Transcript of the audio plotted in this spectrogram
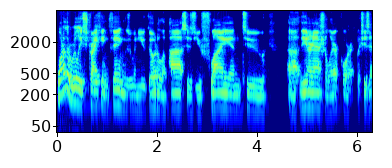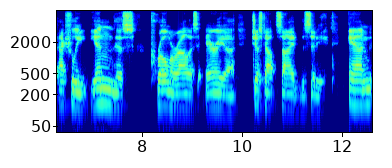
One of the really striking things when you go to La Paz is you fly into uh, the international airport, which is actually in this pro Morales area just outside the city. And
